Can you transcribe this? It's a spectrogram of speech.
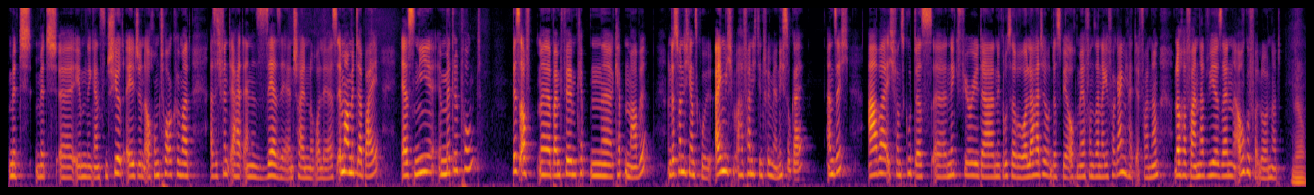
mit, mit äh, eben den ganzen Shield Agent auch um Thor kümmert. Also ich finde, er hat eine sehr, sehr entscheidende Rolle. Er ist immer mit dabei. Er ist nie im Mittelpunkt, bis auf äh, beim Film Captain, äh, Captain Marvel. Und das fand ich ganz cool. Eigentlich fand ich den Film ja nicht so geil an sich. Aber ich fand es gut, dass äh, Nick Fury da eine größere Rolle hatte und dass wir auch mehr von seiner Vergangenheit erfahren haben und auch erfahren hat, wie er sein Auge verloren hat. ja.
